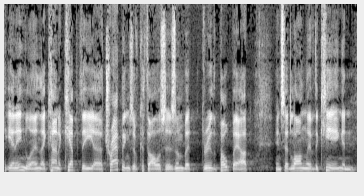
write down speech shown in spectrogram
in England, they kind of kept the uh, trappings of Catholicism, but threw the Pope out and said, Long live the king. And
